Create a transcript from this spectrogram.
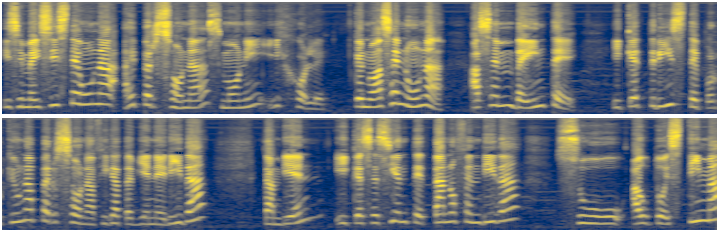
Y si me hiciste una, hay personas, Moni, híjole, que no hacen una, hacen 20. Y qué triste, porque una persona, fíjate bien, herida también y que se siente tan ofendida, su autoestima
